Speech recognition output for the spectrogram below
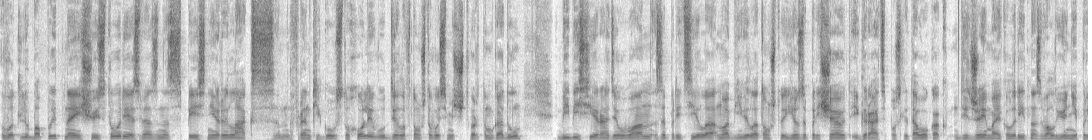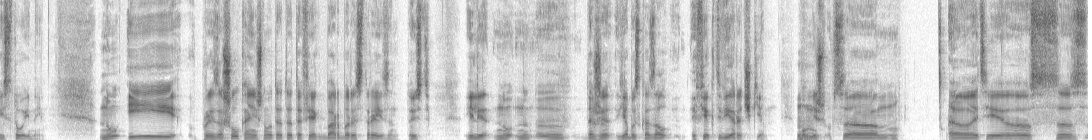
вот любопытная еще история связана с песней «Relax» Фрэнки to Hollywood. Дело в том, что в 1984 году BBC Radio One запретила, ну, объявила о том, что ее запрещают играть после того, как диджей Майкл Рид назвал ее непристойной. Ну и произошел, конечно, вот этот эффект Барбары Стрейзен. То есть, или, ну, э, даже, я бы сказал, эффект Верочки. Помнишь, в Э, эти э, с, с,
